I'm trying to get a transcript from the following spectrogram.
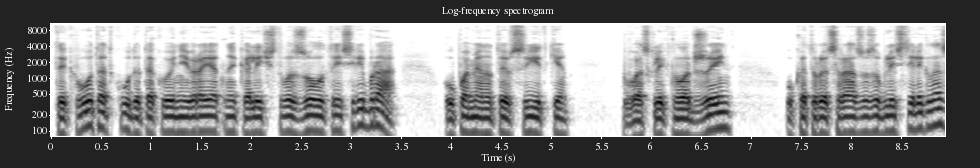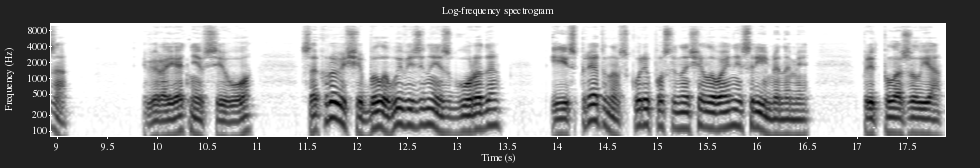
Так вот откуда такое невероятное количество золота и серебра, упомянутое в свитке, воскликнула Джейн, у которой сразу заблестели глаза. Вероятнее всего, сокровище было вывезено из города и спрятано вскоре после начала войны с римлянами, предположил я.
